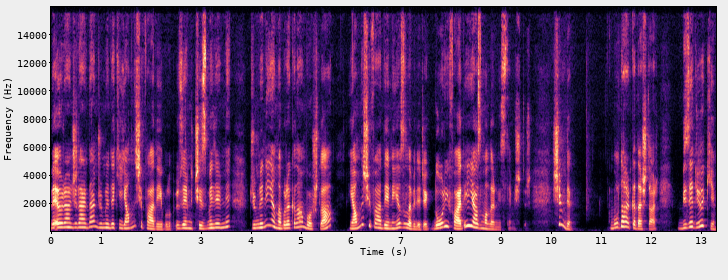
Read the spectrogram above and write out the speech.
ve öğrencilerden cümledeki yanlış ifadeyi bulup üzerini çizmelerini, cümlenin yanına bırakılan boşluğa yanlış ifadenin yazılabilecek doğru ifadeyi yazmalarını istemiştir. Şimdi burada arkadaşlar bize diyor ki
